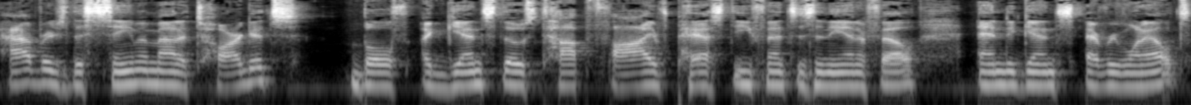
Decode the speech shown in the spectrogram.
averaged the same amount of targets both against those top five pass defenses in the NFL and against everyone else.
